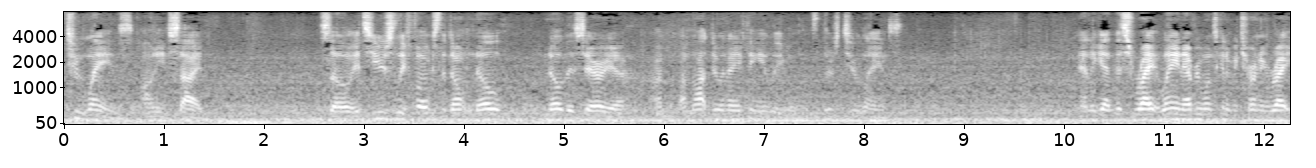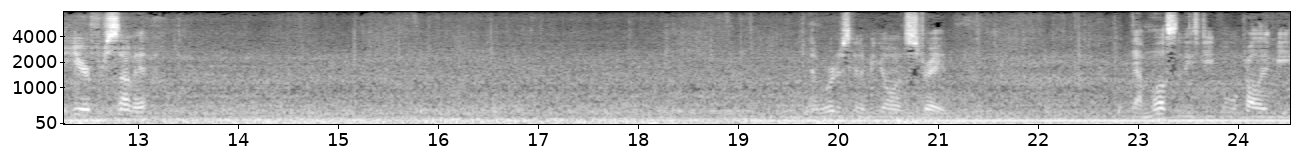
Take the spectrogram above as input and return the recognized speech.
two lanes on each side. So it's usually folks that don't know know this area. I'm, I'm not doing anything illegal. It's, there's two lanes. And again, this right lane, everyone's gonna be turning right here for Summit. And we're just going to be going straight. Now, most of these people will probably be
